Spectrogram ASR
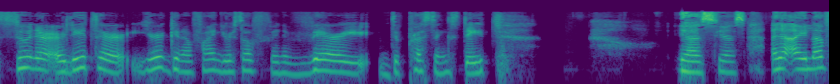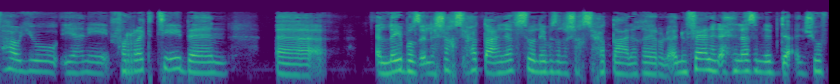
sooner or later, you're gonna find yourself in a very depressing state. Yes, yes. أنا I love how you يعني فرقتي بين آه الليبلز اللي الشخص يحطها على نفسه والليبلز اللي الشخص يحطها على غيره لأنه فعلا إحنا لازم نبدأ نشوف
